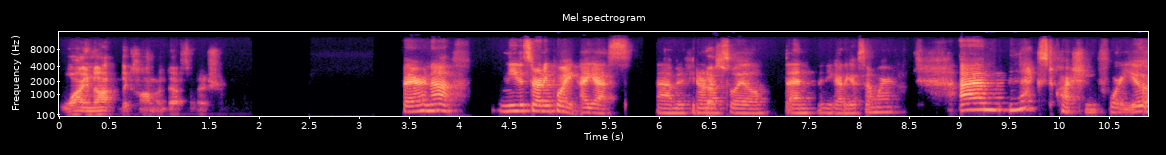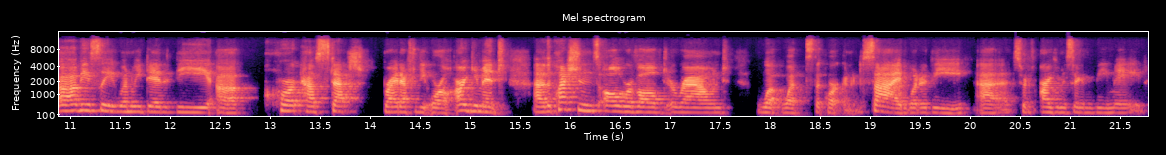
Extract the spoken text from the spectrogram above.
Why not the common definition? Fair enough. Need a starting point, I guess. Um, if you don't yes. have soil, then then you got to go somewhere. Um, next question for you. Obviously, when we did the uh, courthouse steps right after the oral argument, uh, the questions all revolved around what what's the court going to decide? What are the uh, sort of arguments that are going to be made?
